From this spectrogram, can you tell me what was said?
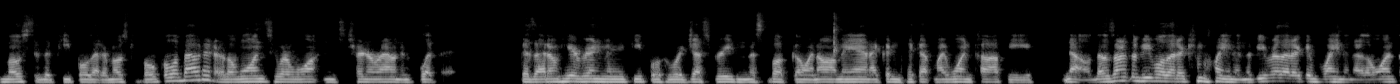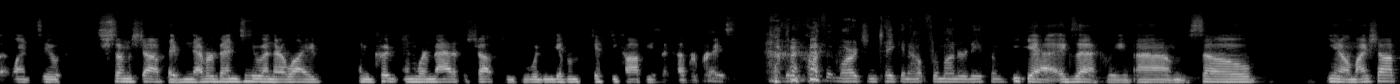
most of the people that are most vocal about it are the ones who are wanting to turn around and flip it. Because I don't hear very many people who are just reading this book going, oh man, I couldn't pick up my one copy. No, those aren't the people that are complaining. The people that are complaining are the ones that went to some shop they've never been to in their life and couldn't and were mad at the shopkeeper wouldn't give them 50 copies at cover price Have the profit margin taken out from underneath them. yeah exactly. Um, so you know my shop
